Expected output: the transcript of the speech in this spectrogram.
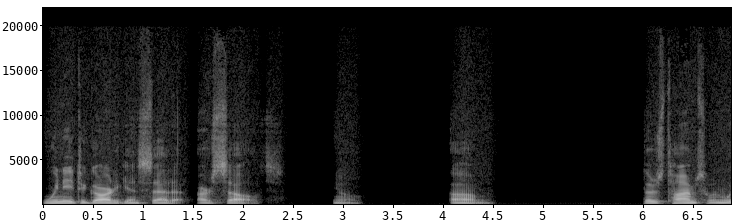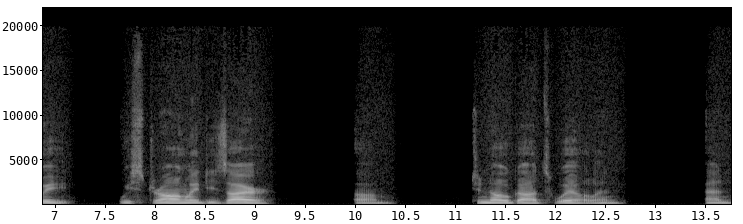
we need to guard against that ourselves. You know, um, there's times when we we strongly desire um, to know God's will and and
